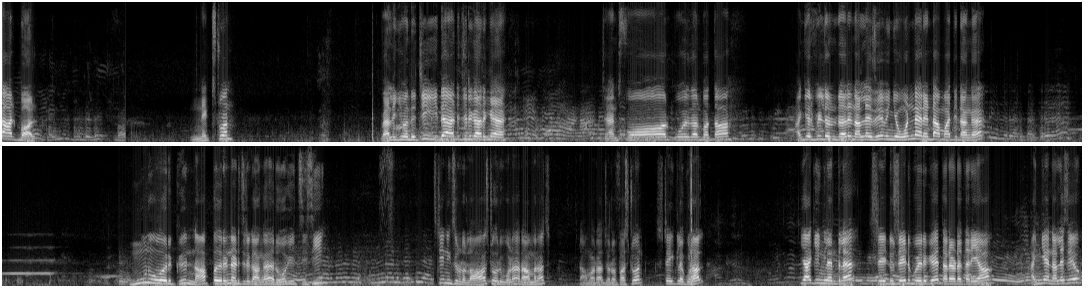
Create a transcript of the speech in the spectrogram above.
டாட் பால் நெக்ஸ்ட் ஒன் வேலைக்கு வந்துச்சு. இதை அடிச்சிருக்காருங்க. சான்ஸ் ஃபார் போயிருதான்னு பார்த்தா அங்கே ஒரு ஃபீல்டர் நல்லது நல்ல சேவ் இங்கே ஒன்று ரெண்டா மாற்றிட்டாங்க மூணு ஓவருக்கு நாற்பது ரன் அடிச்சிருக்காங்க ரோஹித் சிசி. ஸ்டீனிங்ஸோட லாஸ்ட் ஓவர் போல ராமராஜ். ராமராஜோட ஃபர்ஸ்ட் ஒன் ஸ்ட்ரைக்கில் குணால். யாக்கிங் லென்த்தில் ஸ்ட்ரைட் டு ஸ்ட்ரைட் போயிருக்கு தரையோட தரையா. அங்கே நல்ல சேவ்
